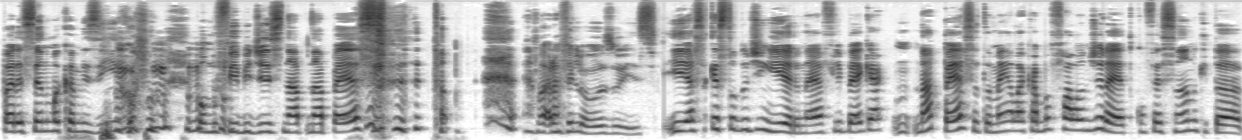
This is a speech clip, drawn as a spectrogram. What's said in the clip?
parecendo uma camisinha, como, como o Phoebe disse na, na peça. então, É maravilhoso isso. E essa questão do dinheiro, né? A Fleabag, na peça também, ela acaba falando direto, confessando que tá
